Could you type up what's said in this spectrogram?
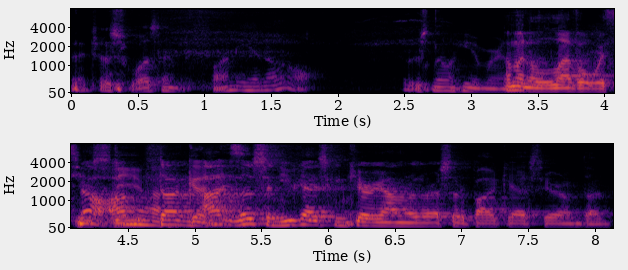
That just wasn't funny at all. There was no humor. In I'm that. going to level with you, No, I'm done. I, listen, you guys can carry on with the rest of the podcast here. I'm done.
